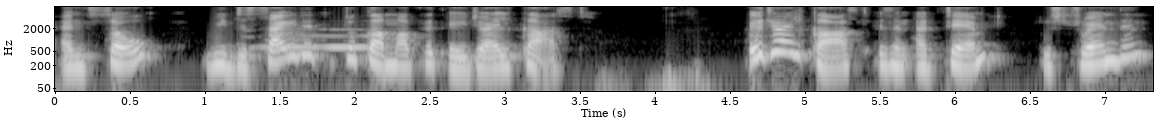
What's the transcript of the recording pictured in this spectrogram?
and so we decided to come up with Agile Cast. Agile Cast is an attempt to strengthen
